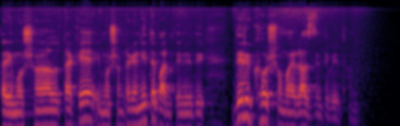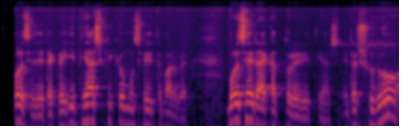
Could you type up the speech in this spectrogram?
তার ইমোশনালটাকে ইমোশনটাকে নিতে পারে তিনি যদি দীর্ঘ সময়ের রাজনীতিবিদ হন। বলেছে যে এটা একটা ইতিহাস কি কেউ মুছে দিতে পারবে? বলেছে এটা একাত্তরের ইতিহাস। এটা শুধু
